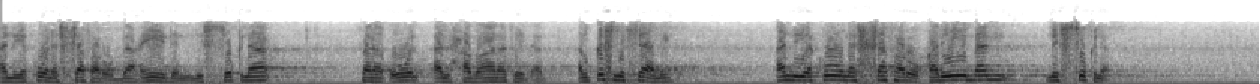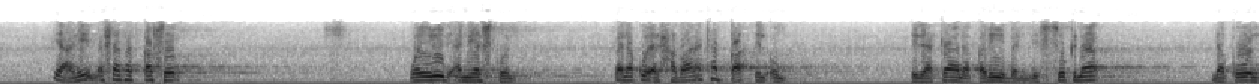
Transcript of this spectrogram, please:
أن يكون السفر بعيدا للسكنى فنقول الحضانة للأب. القسم الثاني أن يكون السفر قريبا للسكنى. يعني مسافة قصر. ويريد أن يسكن. فنقول الحضانة تبقى للأم. إذا كان قريبا للسكنى نقول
